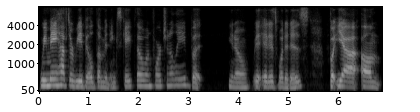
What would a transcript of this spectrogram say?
We may have to rebuild them in Inkscape though, unfortunately, but you know, it, it is what it is but yeah, um,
